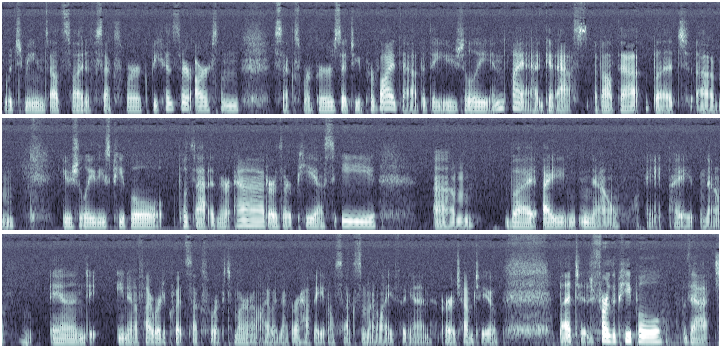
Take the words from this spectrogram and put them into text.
which means outside of sex work, because there are some sex workers that do provide that, but they usually, and I get asked about that, but um, usually these people put that in their ad or their PSE. Um, but I no, I I no, and you know if I were to quit sex work tomorrow, I would never have anal sex in my life again or attempt to. But for the people that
